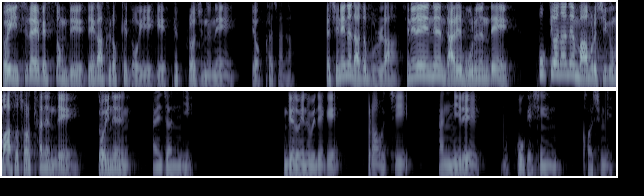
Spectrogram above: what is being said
너희 이스라엘 백성들 내가 그렇게 너희에게 베풀어 준 은혜 기억하잖아. 야 쟤네는 나도 몰라. 쟤네는 나를 모르는데 혹연하는 마음으로 지금 와서 저렇게 하는데 너희는 알잖니. 근데 너희는 왜 내게 돌아오지 않니를 묻고 계신 것입니다.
